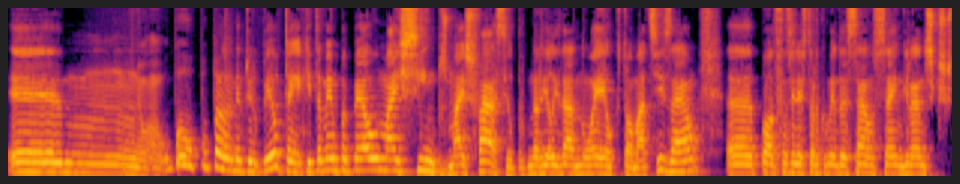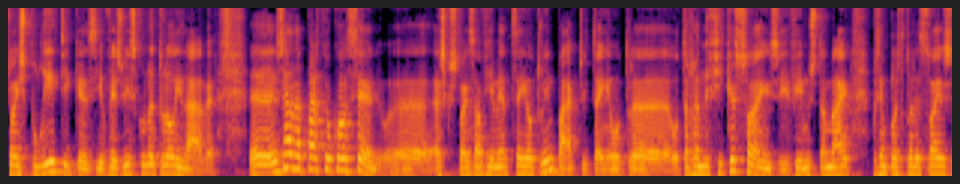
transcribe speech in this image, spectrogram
Uh, o, o, Parlamento Europeu tem aqui também um papel mais simples, mais fácil, porque na realidade não é ele que toma a decisão, uh, pode fazer esta recomendação sem grandes questões políticas, e eu vejo isso com naturalidade. Uh, já da parte do Conselho, uh, as questões obviamente têm outro impacto e têm outra, outras ramificações, e vimos também, por exemplo, as declarações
